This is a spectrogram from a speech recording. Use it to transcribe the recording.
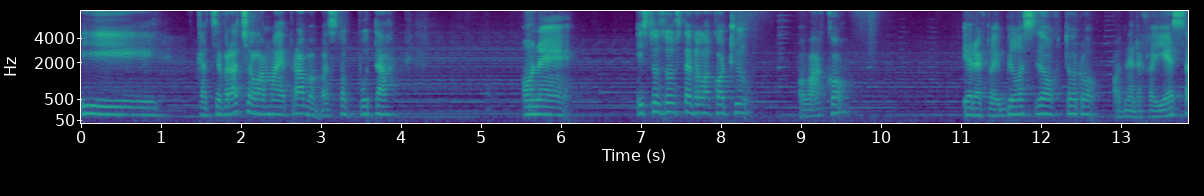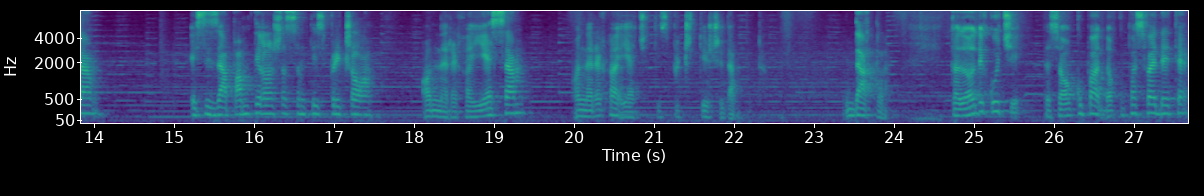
I kad se vraćala moja prababa s tog puta, ona je isto zaustavila kočiju, ovako, I rekla je, bila si doktoru? Ona je rekla, jesam. Jesi zapamtila šta sam ti ispričala? Ona je rekla, jesam. Ona je rekla, ja ću ti ispričati još jedan puta. Dakle, kada ode kući, da se okupa, da okupa svoje dete,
